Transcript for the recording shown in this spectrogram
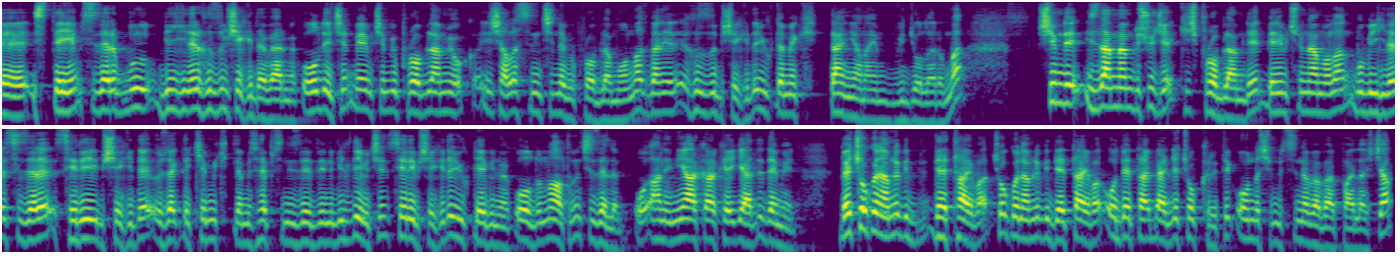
e, isteğim sizlere bu bilgileri hızlı bir şekilde vermek olduğu için benim için bir problem yok. İnşallah sizin için de bir problem olmaz. Ben hızlı bir şekilde yüklemekten yanayım videolarımı. Şimdi izlenmem düşecek. Hiç problem değil. Benim için önemli olan bu bilgileri sizlere seri bir şekilde özellikle kemik kitlemiz hepsini izlediğini bildiğim için seri bir şekilde yükleyebilmek olduğunun altını çizelim. O, hani niye arka arkaya geldi demeyin. Ve çok önemli bir detay var. Çok önemli bir detay var. O detay bence çok kritik. Onu da şimdi sizinle beraber paylaşacağım.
